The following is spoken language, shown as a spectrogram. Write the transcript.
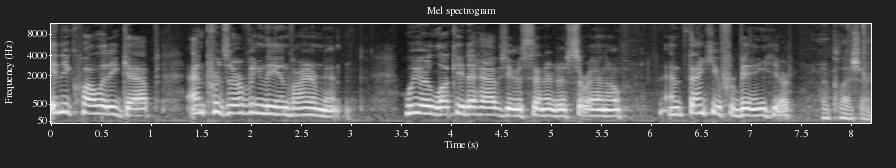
inequality gap, and preserving the environment. We are lucky to have you, Senator Serrano, and thank you for being here. My pleasure.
